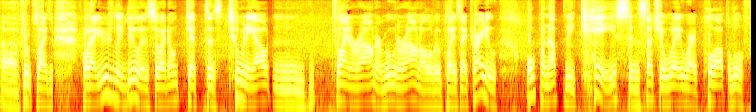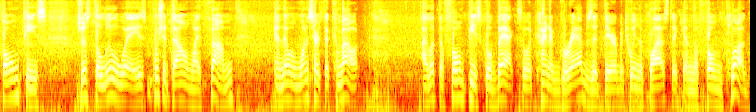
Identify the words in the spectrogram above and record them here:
uh, fruit flies. What I usually do is, so I don't get too many out and flying around or moving around all over the place, I try to open up the case in such a way where I pull out the little foam piece just a little ways, push it down with my thumb, and then when one starts to come out, I let the foam piece go back so it kind of grabs it there between the plastic and the foam plug.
